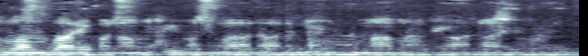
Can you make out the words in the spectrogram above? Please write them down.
Allahümme barik ala Muhammed ve ala Ali Muhammed kema barik ala İbrahim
